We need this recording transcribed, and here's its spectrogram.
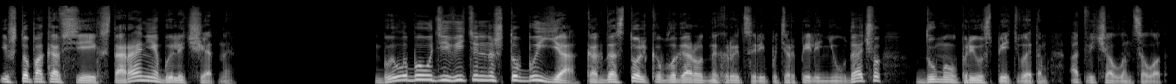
и что пока все их старания были тщетны. «Было бы удивительно, чтобы я, когда столько благородных рыцарей потерпели неудачу, думал преуспеть в этом», — отвечал Ланцелот.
